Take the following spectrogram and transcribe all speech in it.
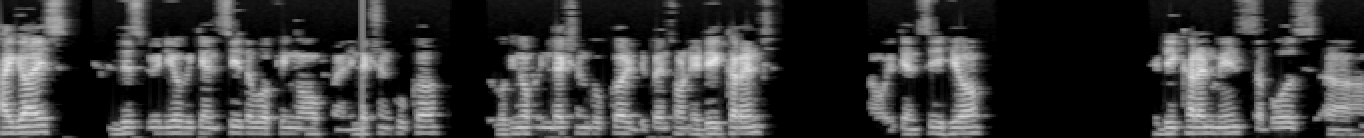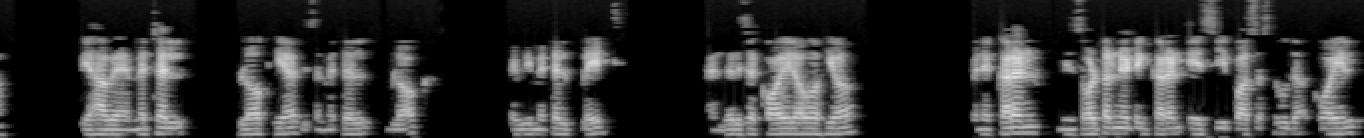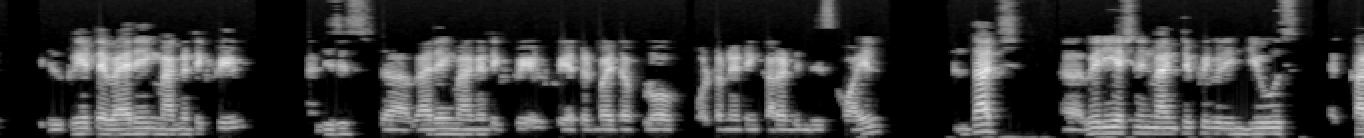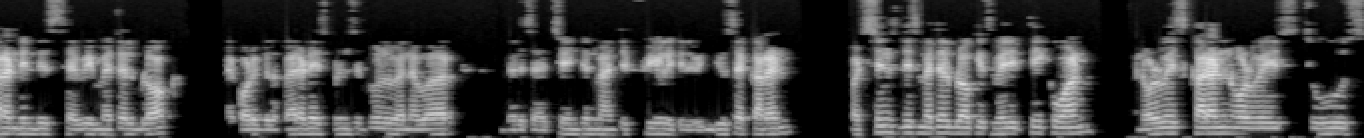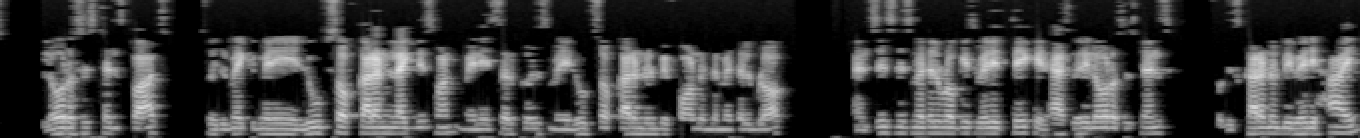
Hi guys, in this video we can see the working of an induction cooker. The working of induction cooker depends on eddy current. Now you can see here eddy current means suppose uh, we have a metal block here, this is a metal block, heavy metal plate and there is a coil over here. When a current means alternating current AC passes through the coil, it will create a varying magnetic field and this is the varying magnetic field created by the flow of alternating current in this coil. And that uh, variation in magnetic field will induce a current in this heavy metal block. According to the Faraday's principle whenever there is a change in magnetic field it will induce a current. But since this metal block is very thick one and always current always choose low resistance paths so it will make many loops of current like this one, many circles, many loops of current will be formed in the metal block. And since this metal block is very thick, it has very low resistance, so this current will be very high.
